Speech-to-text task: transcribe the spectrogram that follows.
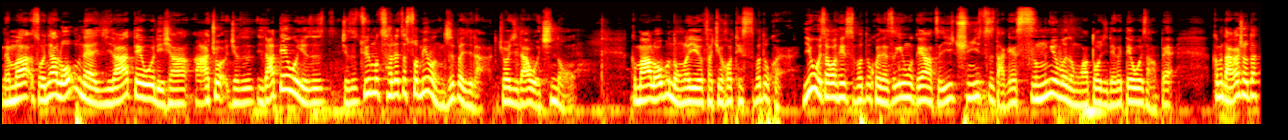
那么昨日老婆呢，伊拉单位里向也叫，就是伊拉单位就是就是专门出了只说明文件拨伊拉，叫伊拉回去弄。葛么阿拉老婆弄了以后，发觉好退四百多块。伊为啥好退四百多块呢？是因为搿样子，伊去年子大概四五月份辰光到现在个单位上班。葛么大家晓得，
